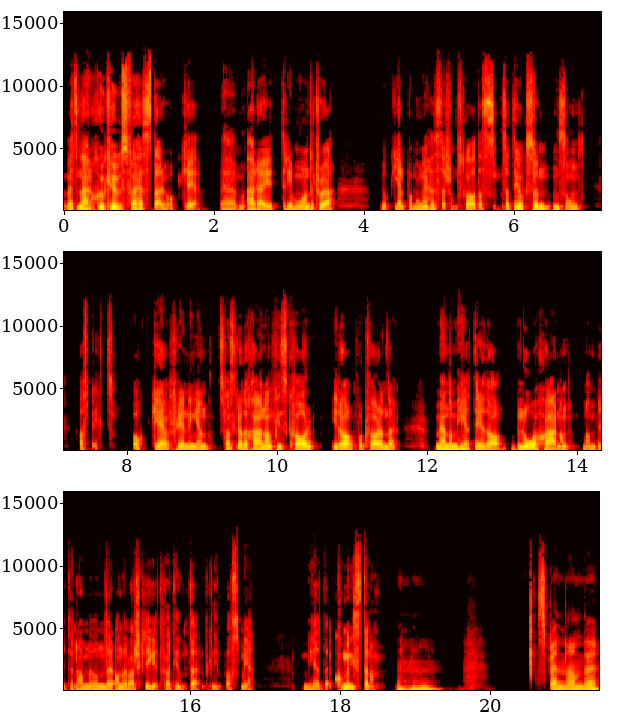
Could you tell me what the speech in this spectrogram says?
veterinärsjukhus för hästar och eh, eh är där i tre månader tror jag och hjälper många hästar som skadas. Så det är också en, en sån aspekt. Och eh, föreningen Svenska Röda Stjärnan finns kvar idag fortfarande. Men de heter idag Blå Stjärnan. Man byter namn under andra världskriget för att inte förknippas med, med kommunisterna. Mm. Spännande.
